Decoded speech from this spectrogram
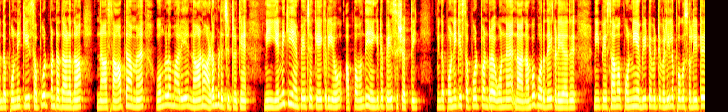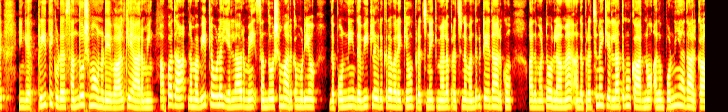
அந்த பொண்ணுக்கு சப்போர்ட் பண்ணுறதால தான் நான் சாப்பிடாம உங்களை மாதிரியே நானும் அடம் பிடிச்சிட்ருக்கேன் நீ என்னைக்கு என் பேச்சை கேட்குறியோ அப்போ வந்து என்கிட்ட பேசு சக்தி. இந்த பொண்ணுக்கு சப்போர்ட் பண்ணுற ஒன்றை நான் நம்ப போகிறதே கிடையாது. நீ பேசாமல் பொண்ணியை வீட்டை விட்டு வெளியில் போக சொல்லிட்டு இங்கே பிரீத்தி கூட சந்தோஷமாக உன்னுடைய வாழ்க்கையை ஆரம்பி. அப்போ தான் நம்ம வீட்டில் உள்ள எல்லாருமே சந்தோஷமாக இருக்க முடியும். இந்த பொண்ணி இந்த வீட்டில் இருக்கிற வரைக்கும் பிரச்சனைக்கு மேலே பிரச்சனை வந்துக்கிட்டே தான் இருக்கும். அது மட்டும் இல்லாமல் அந்த பிரச்சனைக்கு எல்லாத்துக்கும் காரணம் அதுவும் பொண்ணியாக தான் இருக்கா.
